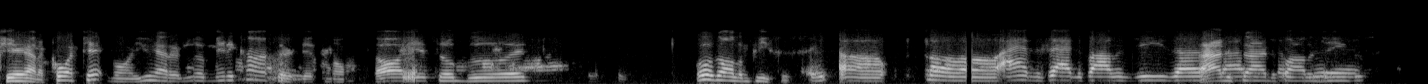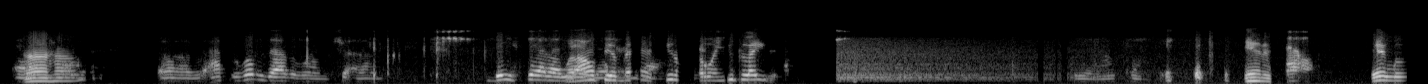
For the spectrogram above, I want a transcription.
She had a quartet going. You had a little mini concert this morning. Oh, it's so good. What was all them pieces? Uh, oh, I have decided to follow Jesus. I decided to so follow. Jesus. Uh-huh. Uh, I, what was the other one? Um, Be still and Well, I don't feel bad. You don't know when you played it. Yeah, okay. And it, it was.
